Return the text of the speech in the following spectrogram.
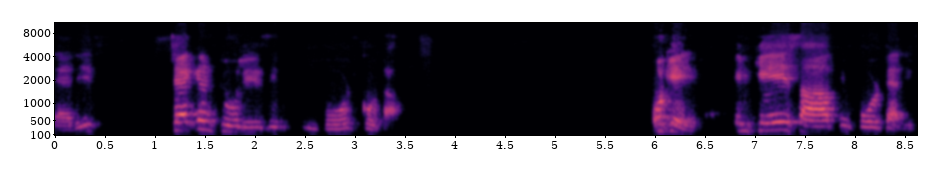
tariff. Second tool is import quota. Okay, in case of import tariff,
